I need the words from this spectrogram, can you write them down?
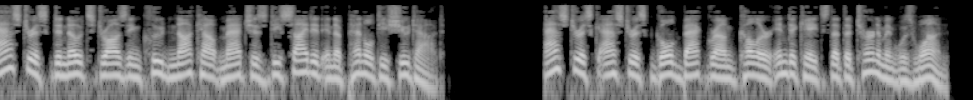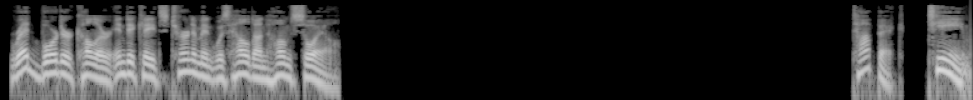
Asterisk denotes draws include knockout matches decided in a penalty shootout. Asterisk asterisk gold background color indicates that the tournament was won. Red border color indicates tournament was held on home soil. Topic: Team.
